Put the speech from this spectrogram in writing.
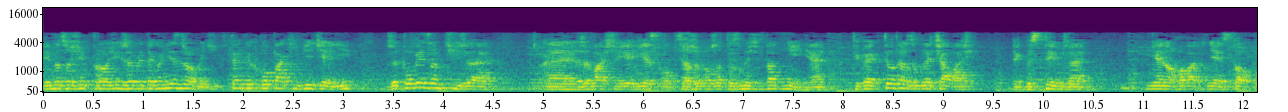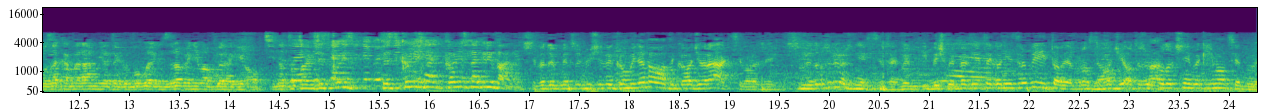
jednocześnie prosi, żeby tego nie zrobić. I wtedy chłopaki wiedzieli, że powiedzą ci, że, e, że właśnie je- jest opcja, że można to zmyć w dwa dni, nie? Tylko jak ty od razu wleciałaś jakby z tym, że nie no, chłopak, nie, stop, poza kamerami ja tego w ogóle nie zrobię, nie ma w ogóle takiej opcji. No to to już jest koniec, to jest koniec, na- koniec nagrywania. Czy według mnie coś by się wykombinowało, tylko chodzi o reakcję bardziej. Sumie dobrze wiesz, że nie chcesz, jakby, i byśmy pewnie tego nie zrobili tobie, po prostu chodzi o to, żeby pod odcinku jakieś emocje były.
